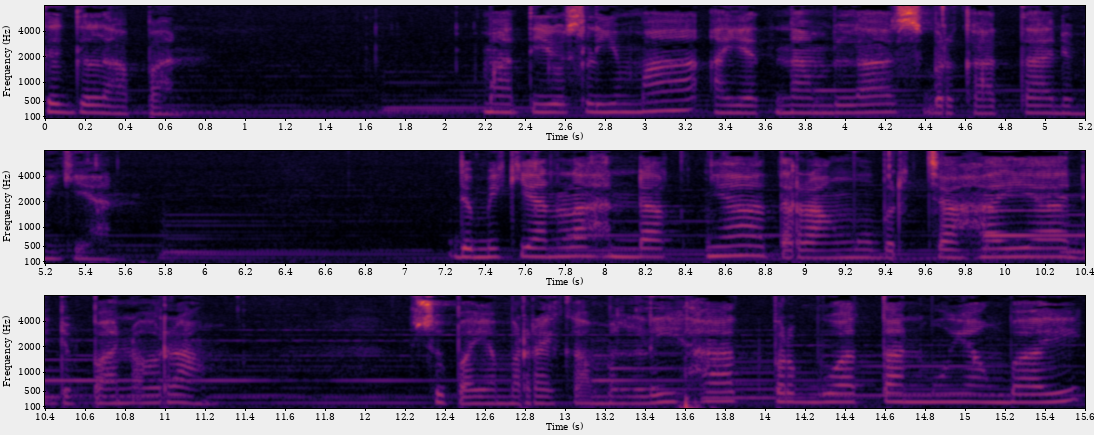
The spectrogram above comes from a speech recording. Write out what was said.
kegelapan. Matius 5 ayat 16 berkata demikian. Demikianlah hendaknya terangmu bercahaya di depan orang supaya mereka melihat perbuatanmu yang baik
